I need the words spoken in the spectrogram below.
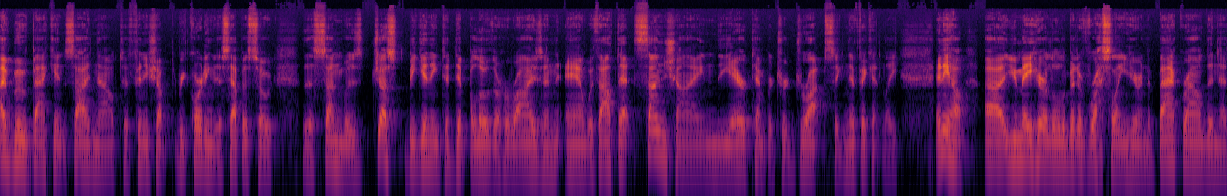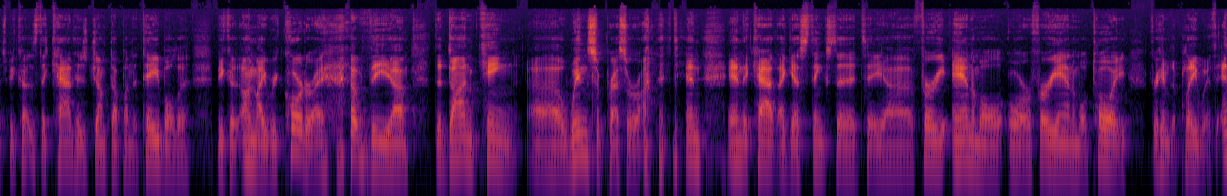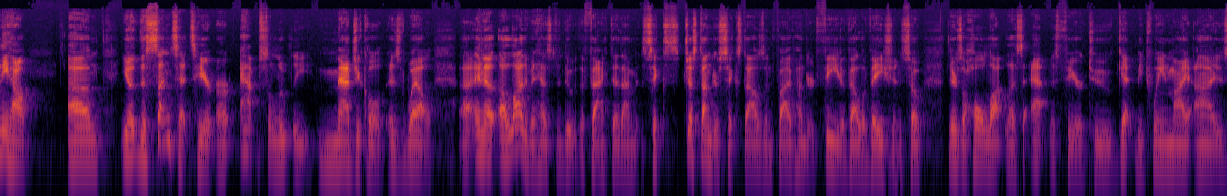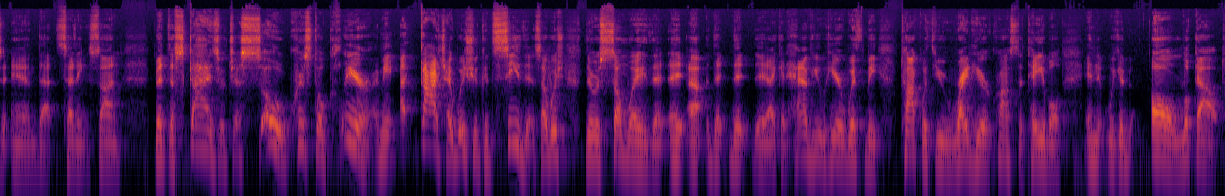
I've moved back inside now to finish up recording this episode. The sun was just beginning to dip below the horizon, and without that sunshine, the air temperature dropped significantly. Anyhow, uh, you may hear a little bit of rustling here in the background, and that's because the cat has jumped up on the table. Uh, because on my recorder, I have the uh, the Don King uh, wind suppressor on it, and and the cat, I guess, thinks that it's a uh, furry animal or furry animal toy for him to play with. Anyhow. Um, you know, the sunsets here are absolutely magical as well. Uh, and a, a, lot of it has to do with the fact that I'm six, just under 6,500 feet of elevation. So there's a whole lot less atmosphere to get between my eyes and that setting sun. But the skies are just so crystal clear. I mean, I, gosh, I wish you could see this. I wish there was some way that, eh, uh, that, that, that I could have you here with me, talk with you right here across the table, and we could all look out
